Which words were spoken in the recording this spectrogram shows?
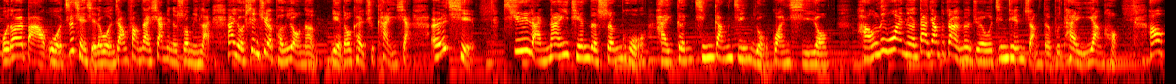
我都会把我之前写的文章放在下面的说明栏。那有兴趣的朋友呢，也都可以去看一下。而且，居然那一天的生活还跟《金刚经》有关系哟。好，另外呢，大家不知道有没有觉得我今天长得不太一样哈？好，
